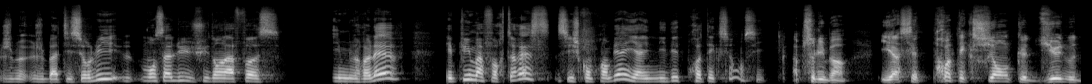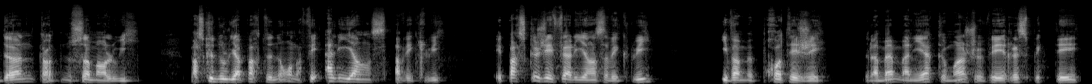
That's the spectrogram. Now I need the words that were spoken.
je bâtis sur lui. Mon salut, je suis dans la fosse, il me relève. Et puis ma forteresse, si je comprends bien, il y a une idée de protection aussi. Absolument il y a cette protection que Dieu nous donne quand nous sommes en lui. Parce que nous lui appartenons, on a fait alliance avec lui. Et parce que j'ai fait alliance avec lui, il va me protéger. De la même manière que moi, je vais respecter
